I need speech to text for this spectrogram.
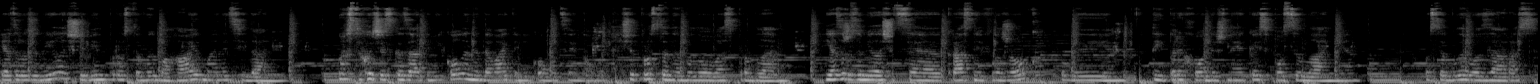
Я зрозуміла, що він просто вимагає в мене ці дані. Просто хочу сказати, ніколи не давайте нікому цей номер, щоб просто не було у вас проблем. Я зрозуміла, що це красний флажок, коли ти переходиш на якесь посилання, особливо зараз.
